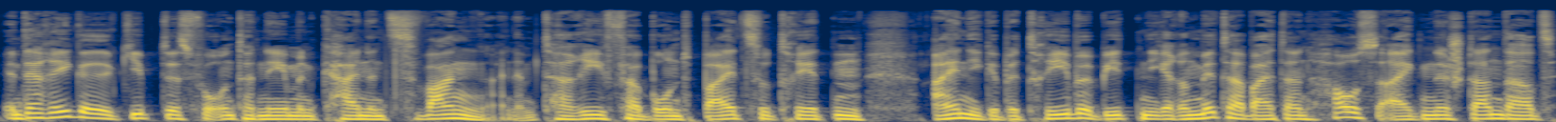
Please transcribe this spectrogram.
In der Regel gibt es für Unternehmen keinen Zwang, einem Tarifverbund beizutreten. Einige Betriebe bieten ihren Mitarbeitern hauseigene Standards,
